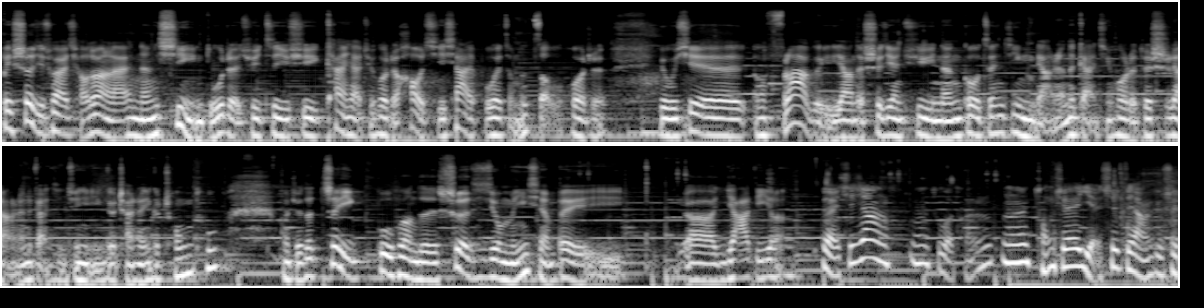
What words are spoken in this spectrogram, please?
被设计出来的桥段来能吸引读者去自己去看下去，或者好奇下一步会怎么走，或者有一些呃 flag 一样的事件去能够增进两人的感情，或者对使两人的感情进行一个产生一个冲突。我觉得这一部分的设计就明显被呃压低了。对，实际上，嗯，佐藤嗯同学也是这样，就是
